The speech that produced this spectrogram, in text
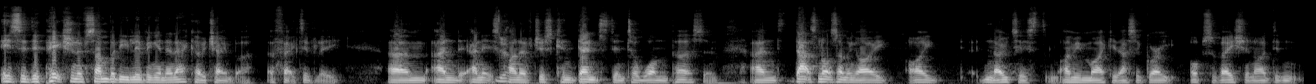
it's a depiction of somebody living in an echo chamber, effectively. Um, and and it's Yeah. kind of just condensed into one person, and that's not something I I noticed. I mean, Mikey, that's a great observation. I didn't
